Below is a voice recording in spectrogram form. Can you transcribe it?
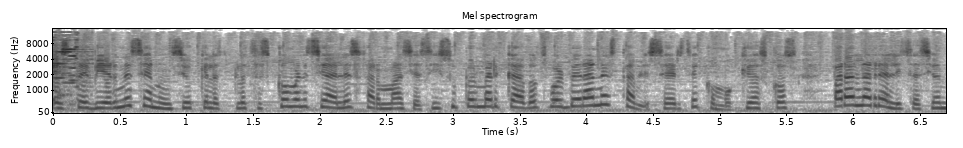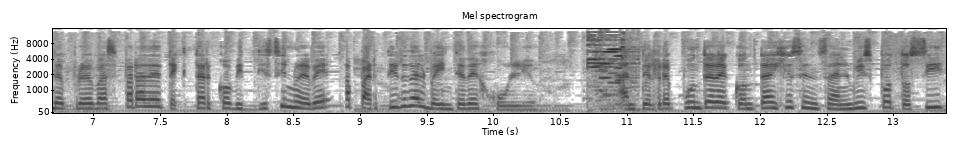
Este viernes se anunció que las plazas comerciales, farmacias y supermercados volverán a establecerse como kioscos para la realización de pruebas para detectar COVID-19 a partir del 20 de julio. Ante el repunte de contagios en San Luis Potosí,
